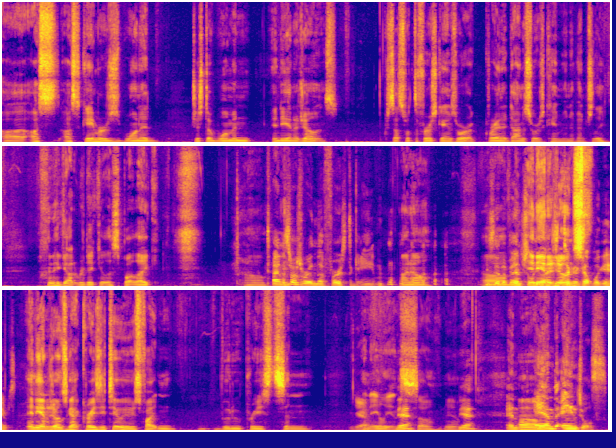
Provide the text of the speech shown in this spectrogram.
uh, us us gamers wanted just a woman Indiana Jones because that's what the first games were. Granted, dinosaurs came in eventually, and it got ridiculous. But like, um, Dinosaurs were in the first game. I know. He said Um, eventually. Indiana like, Jones. took a couple of games. Indiana Jones got crazy too. He was fighting voodoo priests and, Yeah. and aliens. Yeah. So yeah. Yeah. and Um, and angels,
